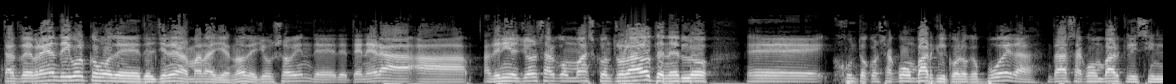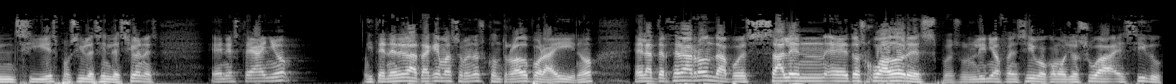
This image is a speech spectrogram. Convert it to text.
tanto de Brian Dable como de, del general manager, ¿no? De Joe Sovin, de, de tener a, a, a, Daniel Jones algo más controlado, tenerlo, eh, junto con Saquon Barkley, con lo que pueda dar Saquon Barkley sin, si es posible, sin lesiones en este año y tener el ataque más o menos controlado por ahí, ¿no? En la tercera ronda, pues salen eh, dos jugadores, pues un línea ofensivo como Joshua Esidu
